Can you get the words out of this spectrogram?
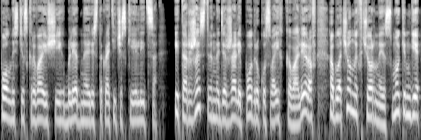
полностью скрывающие их бледные аристократические лица — и торжественно держали под руку своих кавалеров, облаченных в черные смокинги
